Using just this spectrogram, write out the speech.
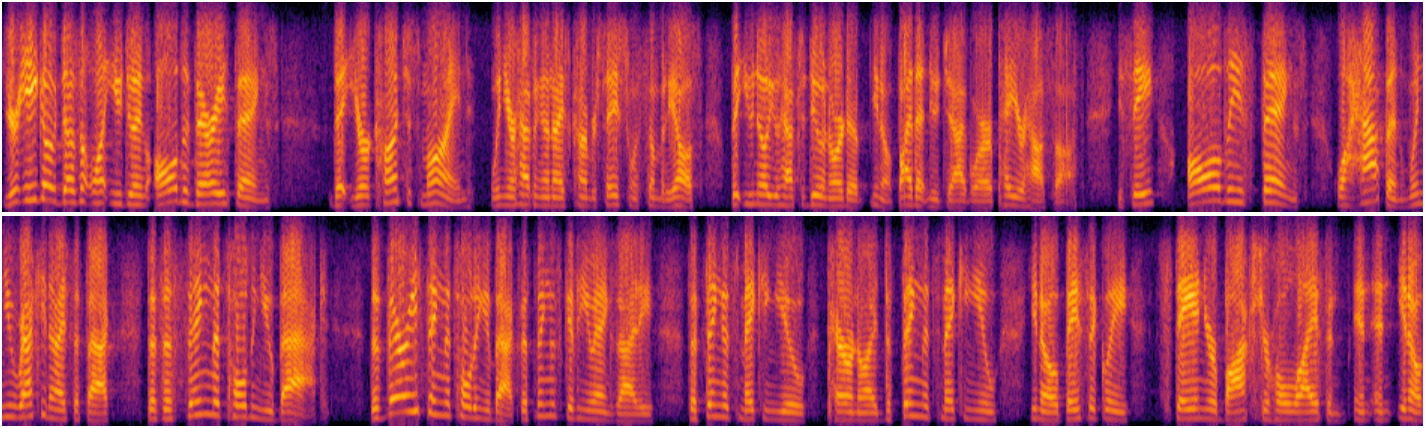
Your ego doesn't want you doing all the very things that your conscious mind, when you're having a nice conversation with somebody else, that you know you have to do in order to, you know, buy that new Jaguar or pay your house off. You see, all these things will happen when you recognize the fact that the thing that's holding you back, the very thing that's holding you back, the thing that's giving you anxiety, the thing that's making you paranoid, the thing that's making you, you know, basically stay in your box your whole life and and and you know,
